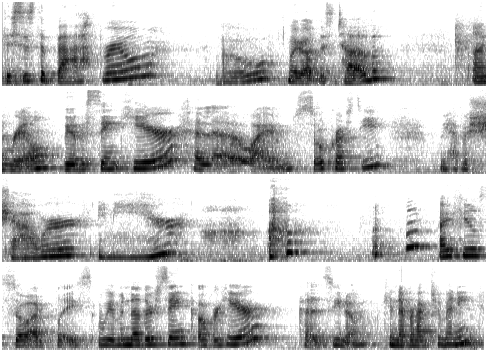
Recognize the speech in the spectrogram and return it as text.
This is the bathroom. Oh my god, this tub. Unreal. We have a sink here. Hello, I am so crusty. We have a shower in here. I feel so out of place. We have another sink over here because, you know, can never have too many.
